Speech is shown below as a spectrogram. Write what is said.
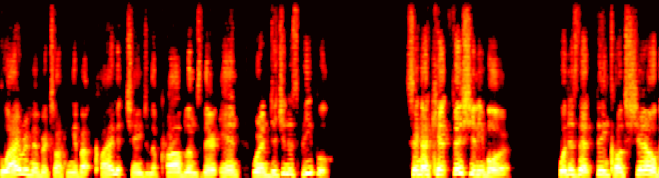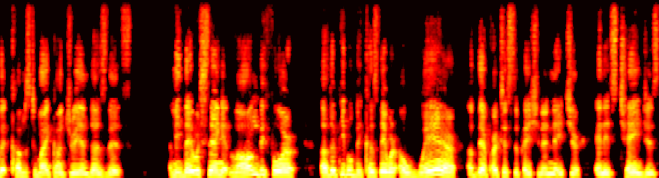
who I remember talking about climate change and the problems therein were indigenous people saying, I can't fish anymore. What is that thing called shell that comes to my country and does this? I mean, they were saying it long before other people because they were aware of their participation in nature and its changes,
